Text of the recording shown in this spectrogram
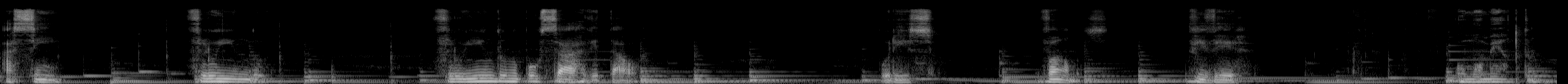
Assim, fluindo, fluindo no pulsar vital. Por isso, vamos viver o momento.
